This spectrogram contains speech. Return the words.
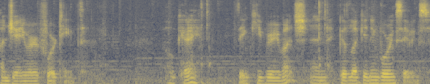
on January 14th. Okay, thank you very much and good luck getting boring savings.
